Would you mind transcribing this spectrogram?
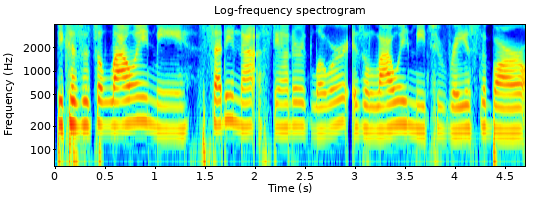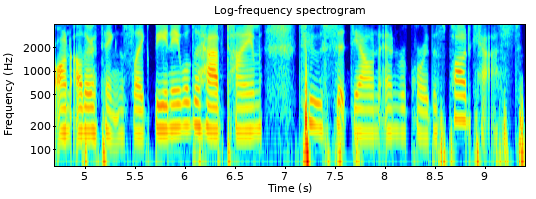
because it's allowing me setting that standard lower is allowing me to raise the bar on other things like being able to have time to sit down and record this podcast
